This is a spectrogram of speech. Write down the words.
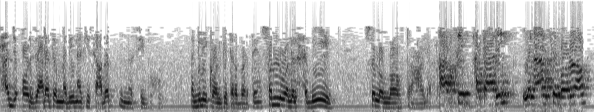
حج اور زیارت مدینہ کی سعادت نصیب ہو۔ اگلی کال کی طرف بڑھتے ہیں۔ صلو علی الحبیب صلی اللہ تعالی آصف اتاری نام سے بول رہا ہوں۔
